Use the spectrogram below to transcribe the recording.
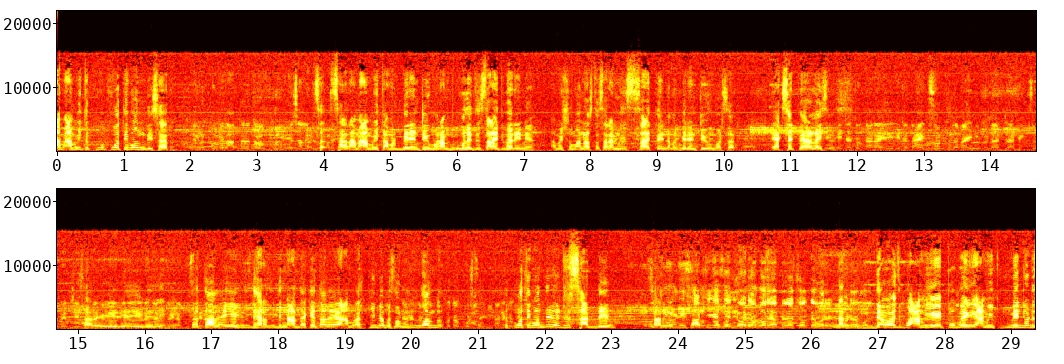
আমি- আমি তো প্রতিবন্ধী স্যার। স্যার- আমি আমি তো আমার ব্রেন টিউমার আমি তো বলে চালাইতে পারি না। আমি সমান রাস্তা স্যার আমি চালাইতে পারি না আমার ব্রেন টিউমার স্যার। এক সাইড প্যারালাইসিস স্যার তাহলে এই যদি ধারা যদি না দেখে তাহলে আমরা কীভাবে চলবো বন্ধ তা প্রতিবন্ধী একটু ছাড় দেব স্যার ঠিক আছে নয়টার পরে আপনারা চলতে পারেন না দেওয়া আমি আমি মেন রোডে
